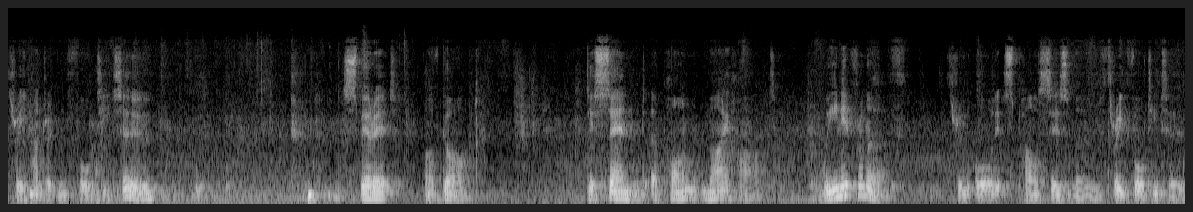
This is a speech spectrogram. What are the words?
342. Spirit of God, descend upon my heart, wean it from earth, through all its pulses move. 342.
